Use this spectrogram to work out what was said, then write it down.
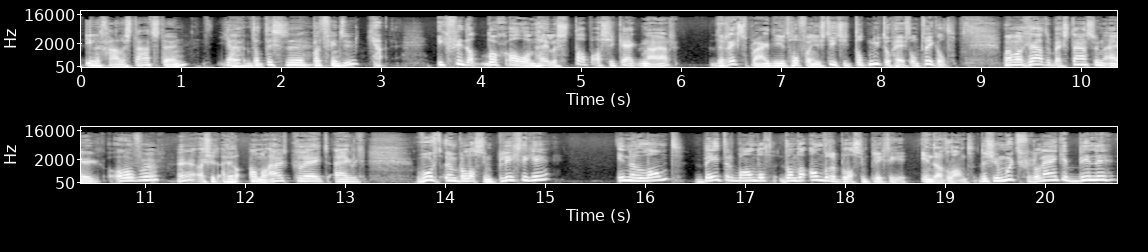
illegale staatssteun. Ja, dat is. eh, Wat vindt u? Ja, ik vind dat nogal een hele stap als je kijkt naar de rechtspraak die het Hof van Justitie tot nu toe heeft ontwikkeld. Maar wat gaat er bij staatssteun eigenlijk over? Hè, als je het allemaal uitkleedt, eigenlijk wordt een belastingplichtige in een land beter behandeld dan de andere belastingplichtigen in dat land. Dus je moet vergelijken binnen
